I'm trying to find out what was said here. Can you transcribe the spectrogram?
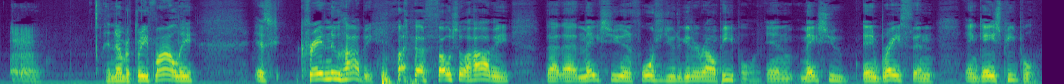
and number three, finally, is create a new hobby, like a social hobby that, that makes you and forces you to get around people and makes you embrace and engage people.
